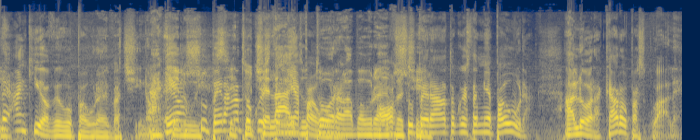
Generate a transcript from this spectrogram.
vaccino. anch'io avevo paura del vaccino Anche e ho lui, sì, superato questa mia paura. la paura del ho superato questa mia paura. Allora, caro Pasquale,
